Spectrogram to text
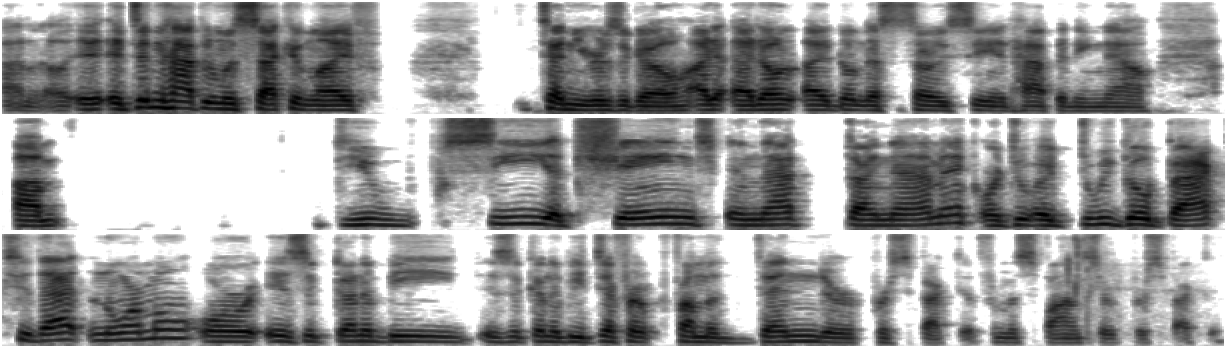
I don't know. It, it didn't happen with Second Life ten years ago. I, I, don't I don't necessarily see it happening now. Um, do you see a change in that dynamic, or do do we go back to that normal, or is it going to be is it going to be different from a vendor perspective, from a sponsor perspective?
